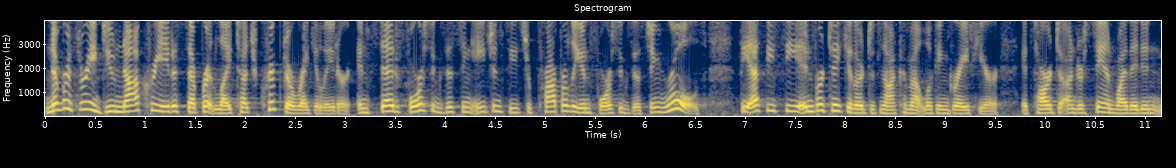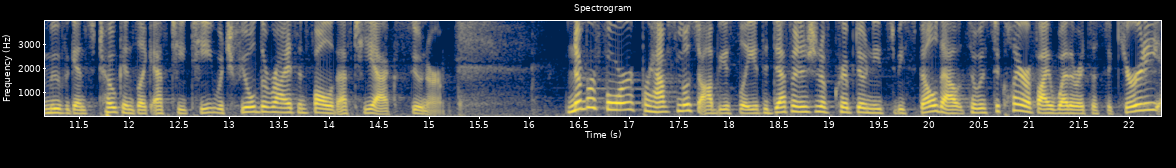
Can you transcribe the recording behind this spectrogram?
Number three, do not create a separate light touch crypto regulator. Instead, force existing agencies to properly enforce existing rules. The SEC, in particular, does not come out looking great here. It's hard to understand why they didn't move against tokens like FTT, which fueled the rise and fall of FTX sooner. Number four, perhaps most obviously, the definition of crypto needs to be spelled out so as to clarify whether it's a security,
